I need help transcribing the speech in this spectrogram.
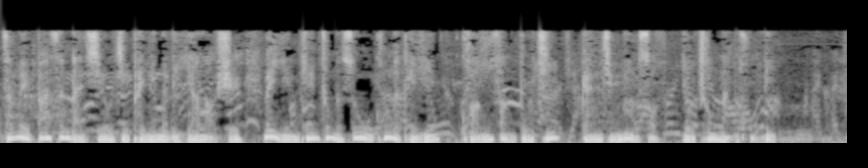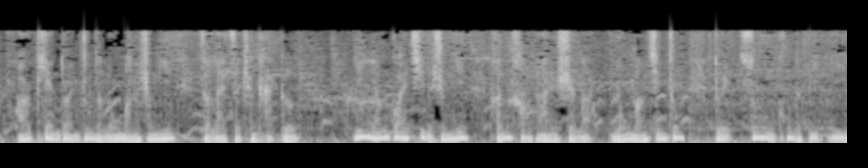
曾为八三版《西游记》配音的李阳老师，为影片中的孙悟空的配音狂放不羁、干净利索又充满了活力。而片段中的龙王的声音则来自陈凯歌，阴阳怪气的声音很好的暗示了龙王心中对孙悟空的鄙夷。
